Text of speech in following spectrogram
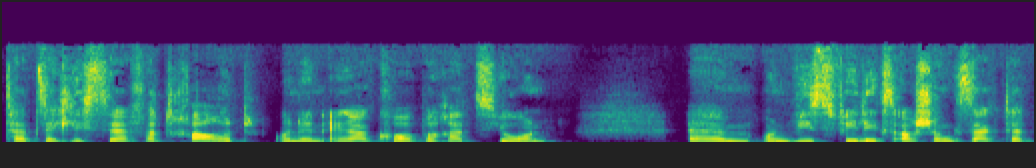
tatsächlich sehr vertraut und in enger Kooperation. Ähm, und wie es Felix auch schon gesagt hat,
